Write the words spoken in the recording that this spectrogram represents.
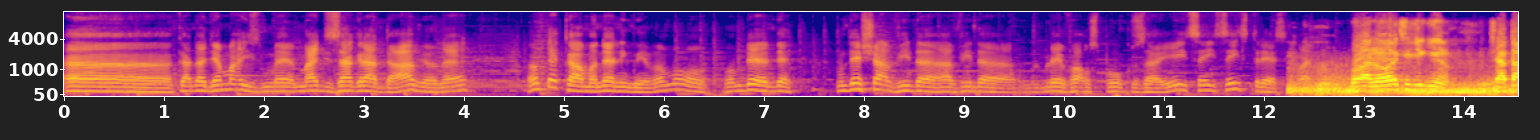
ah, cada dia mais, né, mais desagradável, né? Vamos ter calma, né, Linguinha? Vamos, vamos, de- de- deixar a vida, a vida levar aos poucos aí, sem sem estresse, vai. Boa noite, Diguinho. Já tá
